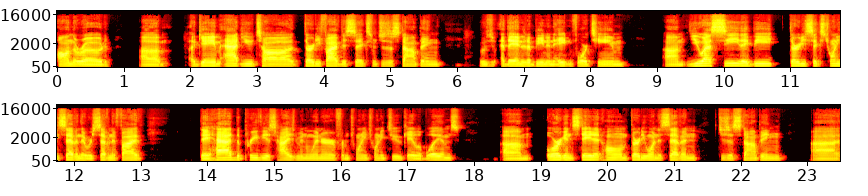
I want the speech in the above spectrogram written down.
on the road. Um, a game at Utah, 35 to six, which is a stomping. It was, they ended up being an eight and four team. Um, USC, they beat 36 27. They were seven to five. They had the previous Heisman winner from 2022, Caleb Williams. Um, Oregon State at home, 31 to 7, which is a stomping. Uh,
